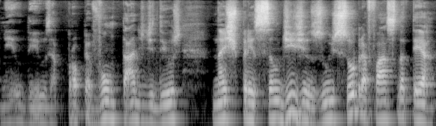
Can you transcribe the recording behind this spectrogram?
Meu Deus, a própria vontade de Deus na expressão de Jesus sobre a face da terra.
